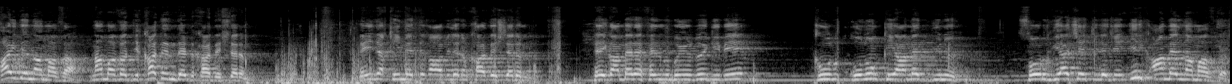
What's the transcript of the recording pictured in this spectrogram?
haydi namaza. Namaza dikkat edin derdi kardeşlerim. Ve kıymetli abilerim, kardeşlerim, Peygamber Efendimiz buyurduğu gibi kul, kulun kıyamet günü sorguya çekileceği ilk amel namazdır.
